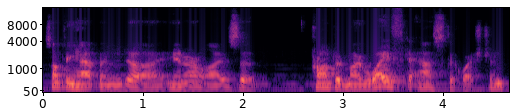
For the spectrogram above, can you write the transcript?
something happened uh, in our lives that prompted my wife to ask the question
